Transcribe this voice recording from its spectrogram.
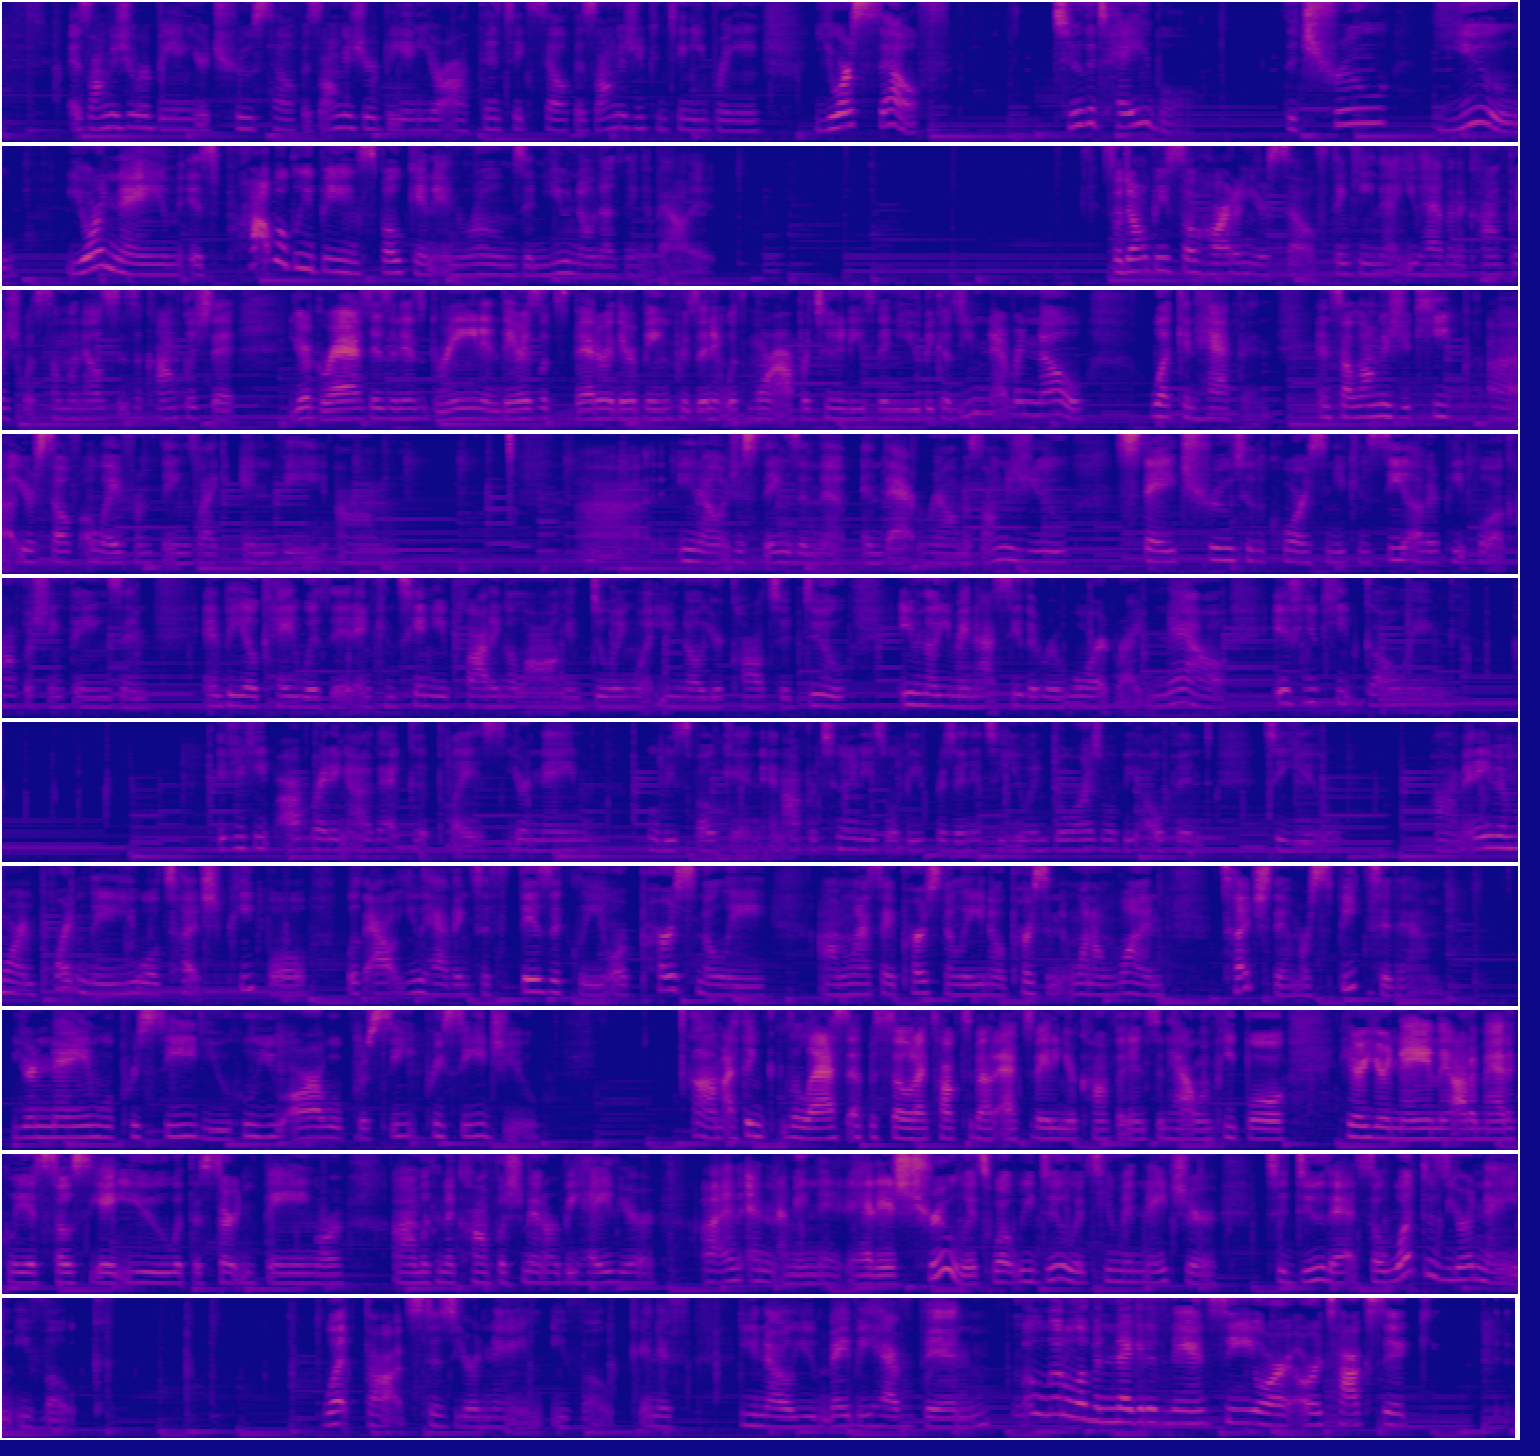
as long as you are being your true self, as long as you're being your authentic self, as long as you continue bringing yourself to the table, the true you, your name is probably being spoken in rooms and you know nothing about it. So don't be so hard on yourself thinking that you haven't accomplished what someone else has accomplished, that your grass isn't as green and theirs looks better. They're being presented with more opportunities than you because you never know what can happen. And so long as you keep uh, yourself away from things like envy, um, you know, just things in that in that realm. As long as you stay true to the course and you can see other people accomplishing things and and be okay with it and continue plodding along and doing what you know you're called to do, even though you may not see the reward right now. If you keep going, if you keep operating out of that good place, your name will be spoken and opportunities will be presented to you and doors will be opened to you um, and even more importantly, you will touch people without you having to physically or personally, um, when I say personally, you know, person one on one, touch them or speak to them. Your name will precede you. Who you are will precede precede you. Um, I think the last episode I talked about activating your confidence and how when people hear your name, they automatically associate you with a certain thing or um, with an accomplishment or behavior. Uh, and, and I mean, it, it is true. It's what we do, it's human nature to do that. So, what does your name evoke? What thoughts does your name evoke? And if you know you maybe have been a little of a negative Nancy or or toxic,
